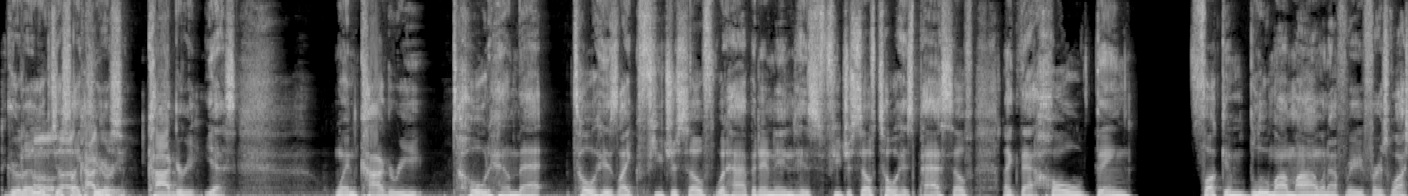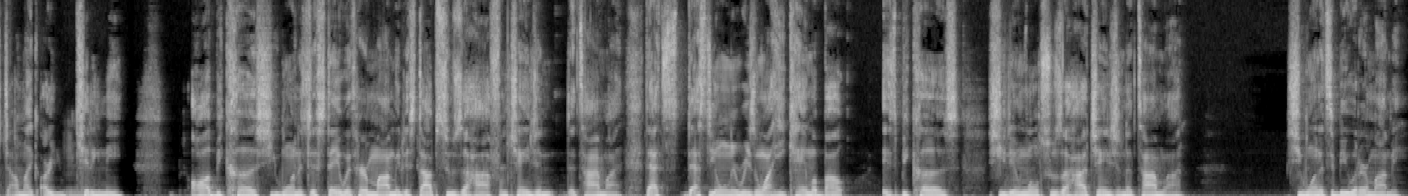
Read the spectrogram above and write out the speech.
The girl that looked Oh, just uh, like. Kagari. Kagari, yes. When Kagari told him that, told his like future self what happened, and then his future self told his past self, like that whole thing fucking blew my mind when I very first watched it. I'm like, are you Mhm. kidding me? All because she wanted to stay with her mommy to stop Suzuha from changing the timeline. That's that's the only reason why he came about. Is because she didn't want Suzuha changing the timeline. She wanted to be with her mommy.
